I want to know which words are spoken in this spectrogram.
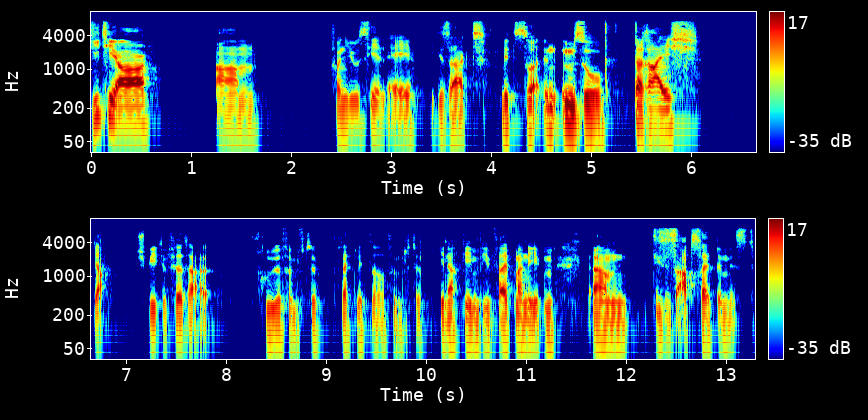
DTR ähm, von UCLA, wie gesagt, mit so in, im so Bereich, ja, späte vierte, frühe fünfte, vielleicht mittlere fünfte, je nachdem, wie weit man eben ähm, dieses Upside bemisst.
